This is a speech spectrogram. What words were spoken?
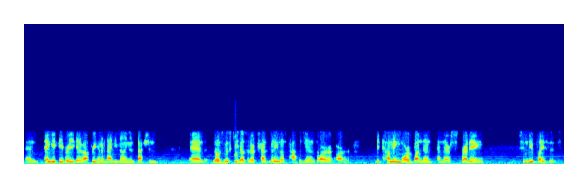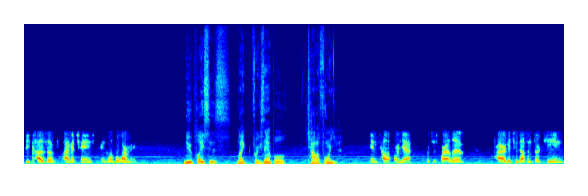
And dengue fever, you get about 390 million infections and those mosquitoes that are transmitting those pathogens are, are becoming more abundant and they're spreading to new places because of climate change and global warming. New places, like, for example, California. In California, which is where I live, prior to 2013,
